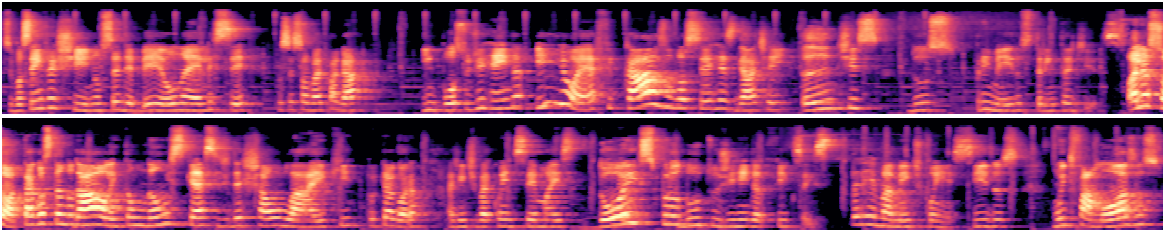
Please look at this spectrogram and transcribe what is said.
Se você investir no CDB ou na LC, você só vai pagar imposto de renda e IOF caso você resgate aí antes dos primeiros 30 dias. Olha só, tá gostando da aula? Então não esquece de deixar o like, porque agora a gente vai conhecer mais dois produtos de renda fixa extremamente conhecidos, muito famosos,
